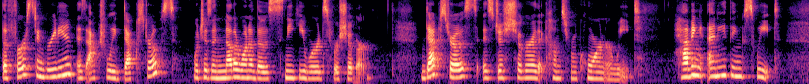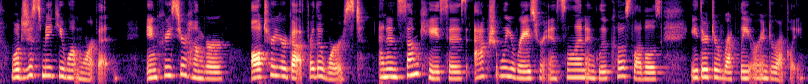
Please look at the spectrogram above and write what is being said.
The first ingredient is actually dextrose, which is another one of those sneaky words for sugar. Dextrose is just sugar that comes from corn or wheat. Having anything sweet will just make you want more of it, increase your hunger, alter your gut for the worst, and in some cases, actually raise your insulin and glucose levels either directly or indirectly.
